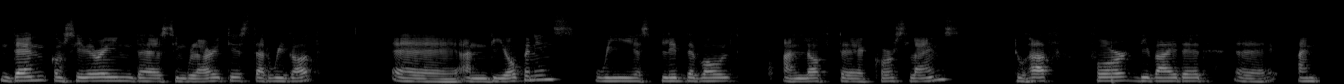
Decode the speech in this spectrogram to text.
Then considering the singularities that we got uh, and the openings, we split the vault and left the coarse lines to have four divided uh, un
